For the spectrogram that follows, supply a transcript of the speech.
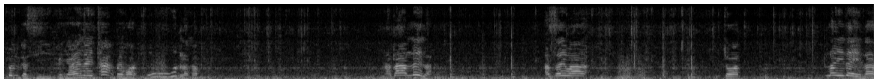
เพิ่นก็สิขยายในทางไปฮอดพูดล่ะครับหน้าด้านเลยล่ะ อาศัยว่า จอดไล่ได้นะ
